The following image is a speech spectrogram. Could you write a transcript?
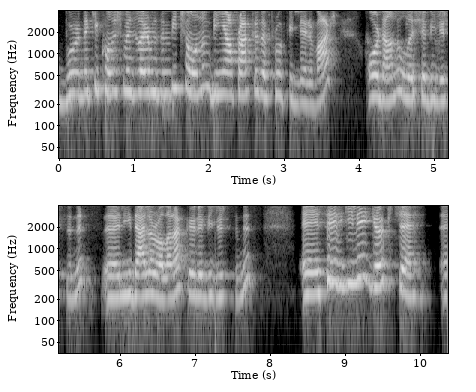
buradaki konuşmacılarımızın birçoğunun Bin Yaprak'ta da profilleri var. Oradan da ulaşabilirsiniz. E, liderler olarak görebilirsiniz. E, sevgili Gökçe, e,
